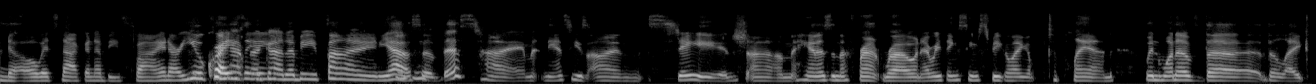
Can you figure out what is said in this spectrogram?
No, it's not gonna be fine. Are you crazy it's Never gonna be fine. Yeah. Mhm. So this time, Nancy's on stage. Um, Hannah's in the front row, and everything seems to be going up to plan. When one of the the like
